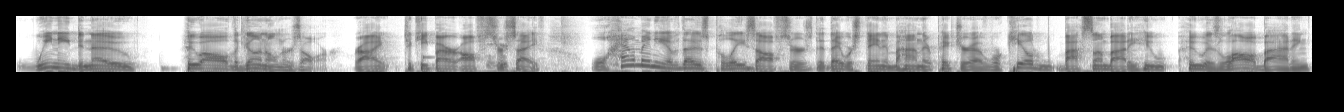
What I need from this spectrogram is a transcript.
We need to know who all the gun owners are, right? To keep our officers mm-hmm. safe. Well, how many of those police officers that they were standing behind their picture of were killed by somebody who who is law abiding,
